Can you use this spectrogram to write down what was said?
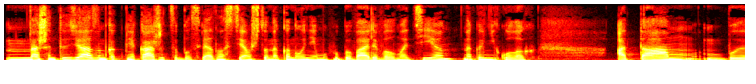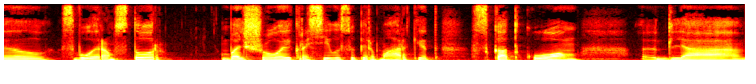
Наш энтузиазм, как мне кажется, был связан с тем, что накануне мы побывали в Алмате на каникулах, а там был свой рамстор, большой красивый супермаркет с катком для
